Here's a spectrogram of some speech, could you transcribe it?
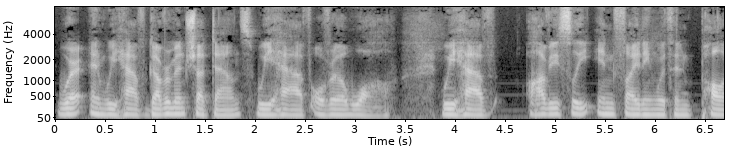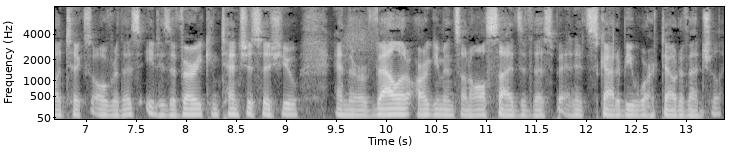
Where and we have government shutdowns, we have over the wall, we have obviously infighting within politics over this. It is a very contentious issue, and there are valid arguments on all sides of this, and it's got to be worked out eventually.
